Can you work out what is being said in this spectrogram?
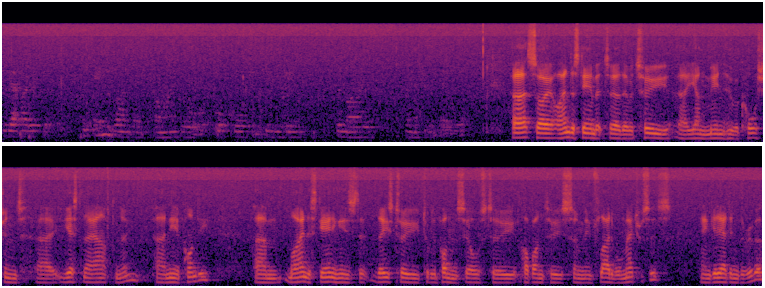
without notice, that has anyone been fined or, or cautioned for using the mode when they shouldn't be there? Uh, so I understand that uh, there were two uh, young men who were cautioned uh, yesterday afternoon uh, near Pondy. Um, my understanding is that these two took it upon themselves to hop onto some inflatable mattresses and get out into the river.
